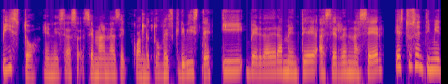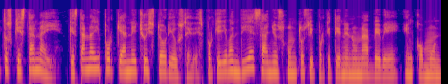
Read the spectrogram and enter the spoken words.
visto en esas semanas de cuando tú me escribiste y verdaderamente hacer renacer estos sentimientos que están ahí, que están ahí porque han hecho historia ustedes, porque llevan 10 años juntos y porque tienen una bebé en común.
